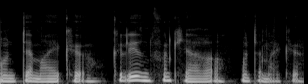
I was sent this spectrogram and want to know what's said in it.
und der Maike. Gelesen von Chiara und der Maike.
